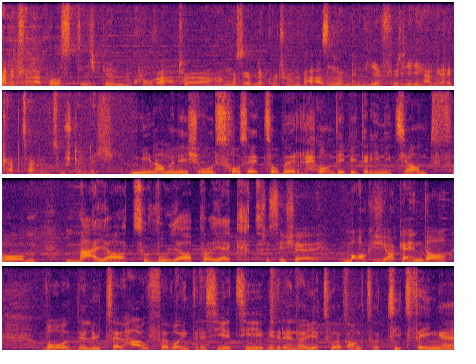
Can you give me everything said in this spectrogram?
Alexander Brust, ich bin Kurator am Museum der Kultur in Basel und bin hier für die Amerika-Abteilung zuständig. Mein Name ist Urs José Zuber und ich bin der Initiant vom Maya zu Vuya Projekt. Es ist eine magische Agenda, die den Leuten helfen soll, die interessiert sind, wieder einen neuen Zugang zur Zeit zu finden.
